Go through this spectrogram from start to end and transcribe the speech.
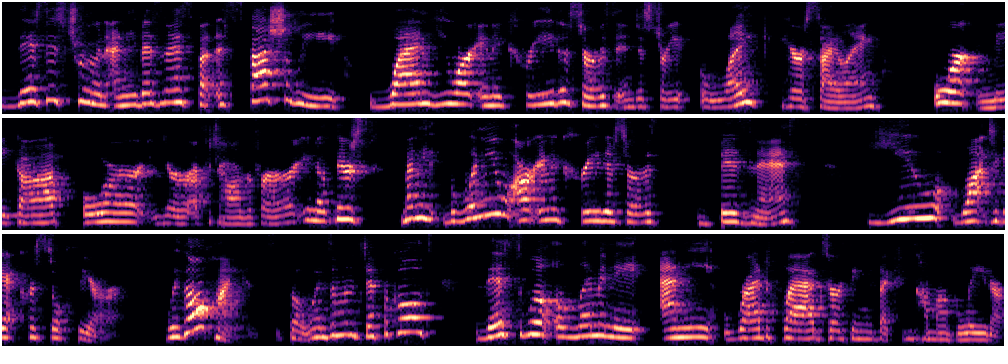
this is true in any business, but especially when you are in a creative service industry like hairstyling or makeup or you're a photographer. You know, there's many, but when you are in a creative service business, you want to get crystal clear with all clients. But when someone's difficult, this will eliminate any red flags or things that can come up later.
